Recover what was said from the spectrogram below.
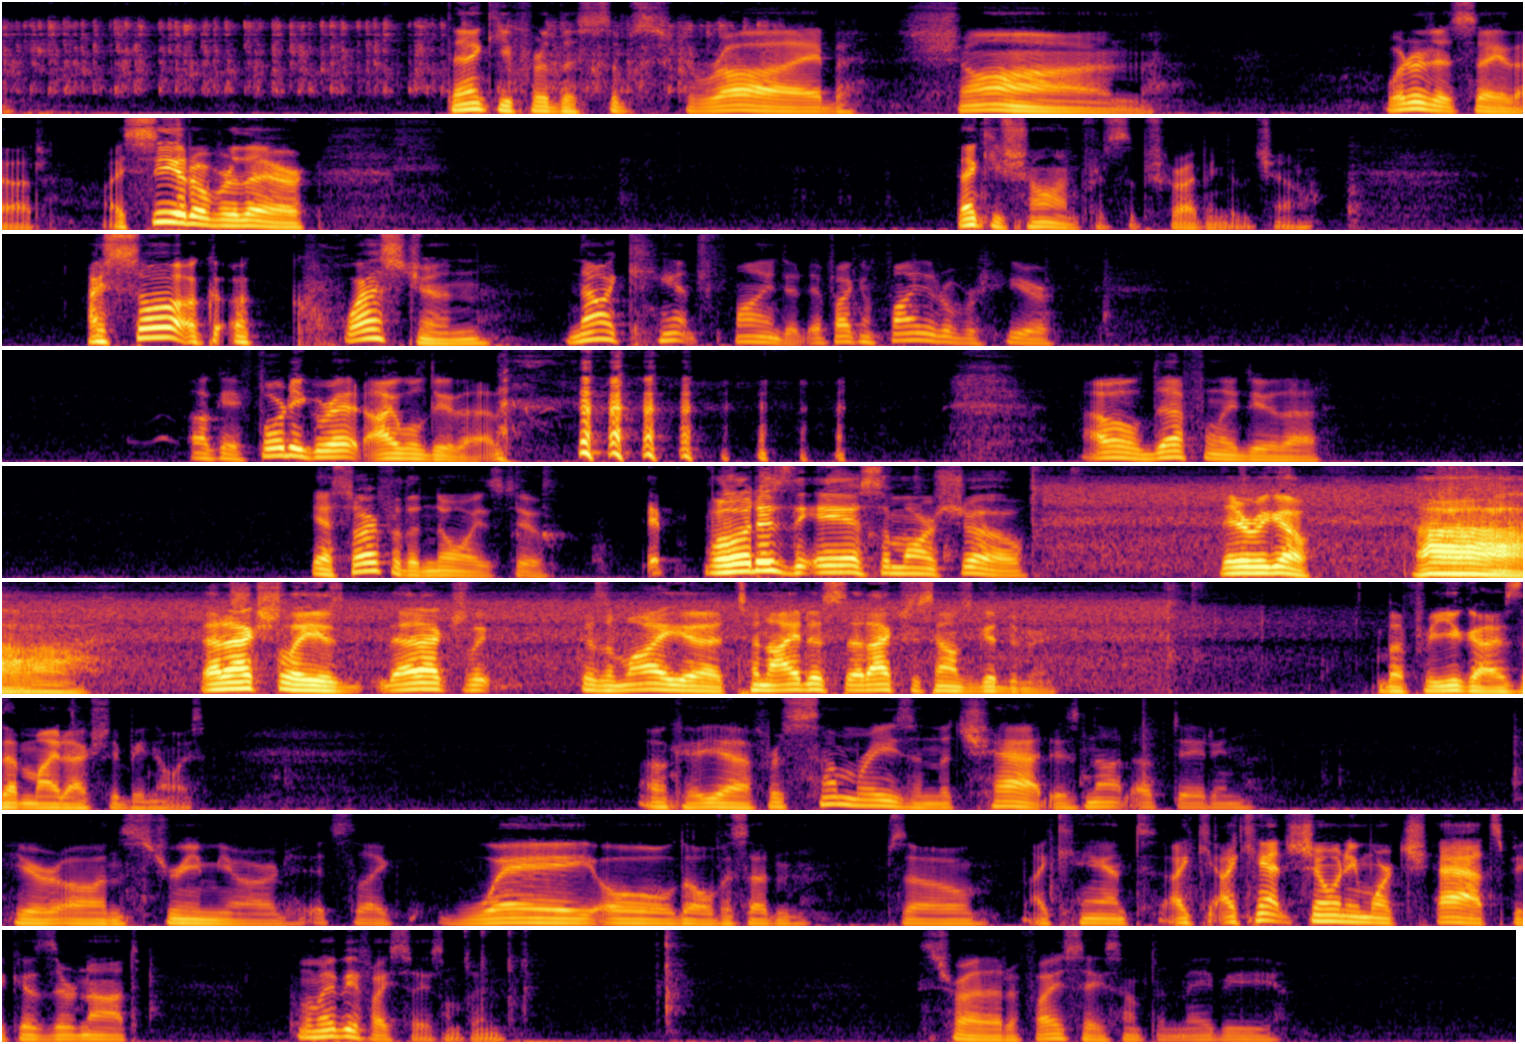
Thank you for the subscribe, Sean. Where did it say that? I see it over there. Thank you, Sean, for subscribing to the channel. I saw a, a question. Now I can't find it. If I can find it over here. Okay, 40 grit, I will do that. I will definitely do that. Yeah, sorry for the noise, too. it, well, it is the ASMR show. There we go. Ah, that actually is that actually because of my uh, tinnitus. That actually sounds good to me. But for you guys, that might actually be noise. Okay, yeah. For some reason, the chat is not updating here on StreamYard. It's like way old all of a sudden. So I can't I, I can't show any more chats because they're not. Well, maybe if I say something. Let's try that. If I say something, maybe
